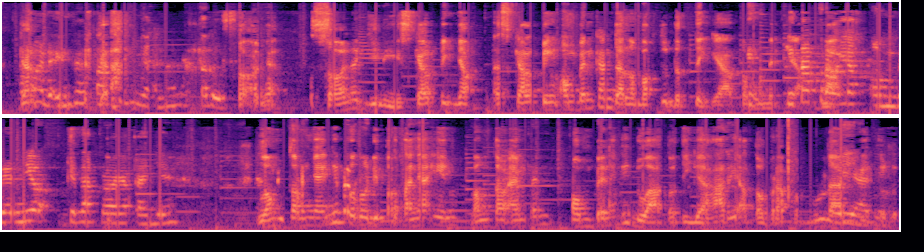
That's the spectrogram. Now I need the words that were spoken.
kamu ada investasi nggak? Nanya terus. Soalnya soalnya gini, scalpingnya scalping Om Ben kan dalam waktu detik ya atau menit ya. Kita Nah, proyek Om Ben yuk, kita proyek aja. Long termnya ini perlu dipertanyain. Long term Om Ben ini dua atau tiga hari atau berapa bulan Oh, iya, gitu.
